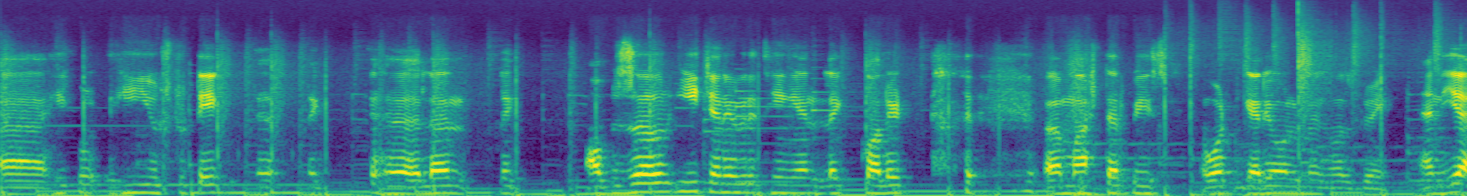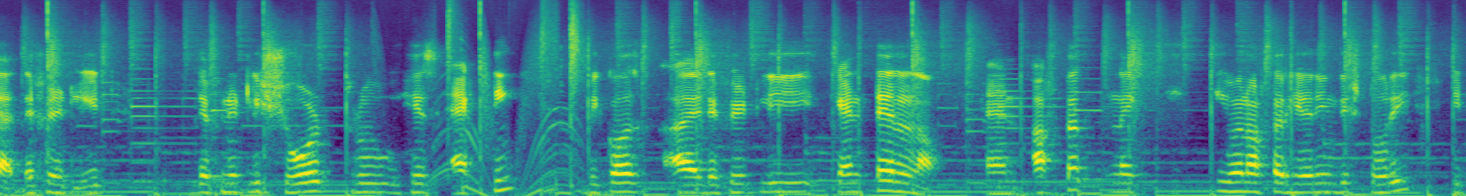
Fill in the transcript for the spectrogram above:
Uh, he could he used to take uh, like uh, learn like observe each and everything and like call it a masterpiece what gary oldman was doing. And yeah definitely it definitely showed through his acting because I definitely can tell now. And after like even after hearing this story, it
